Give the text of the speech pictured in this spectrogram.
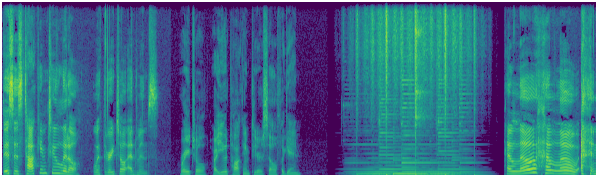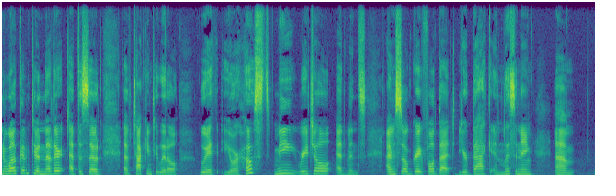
This is Talking Too Little with Rachel Edmunds. Rachel, are you talking to yourself again? Hello, hello, and welcome to another episode of Talking Too Little with your host, me, Rachel Edmunds. I'm so grateful that you're back and listening. Um,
